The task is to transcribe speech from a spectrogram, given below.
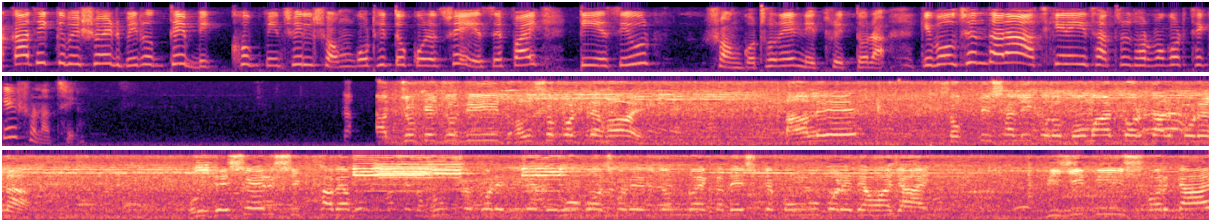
একাধিক বিষয়ের বিরুদ্ধে বিক্ষোভ মিছিল সংগঠিত করেছে এসএফআই, টিএসইউর সংগঠনের নেতৃত্বরা। কি বলছেন তারা? আজকের এই ছাত্র ধর্মঘট থেকে শোনাচ্ছি। রাজ্যকে যদি ধ্বংস করতে হয়, তাহলে শক্তিশালী কোনো বোমার দরকার পড়ে না। ওই দেশের শিক্ষা ব্যবস্থাকে ধ্বংস করে দিলে বহু বছরের জন্য একটা দেশকে পঙ্গু করে দেওয়া যায়। বিজেপি সরকার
